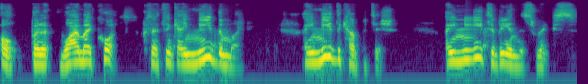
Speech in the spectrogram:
Oh, but why am I caught? Because I think I need the money, I need the competition, I need to be in this race,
